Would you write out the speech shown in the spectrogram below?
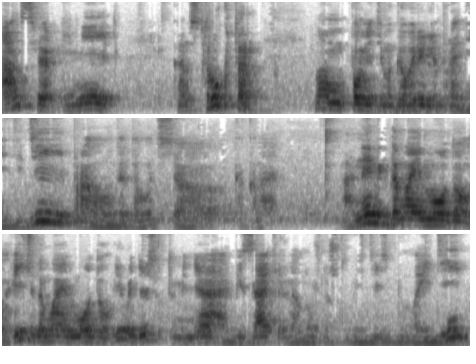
answer имеет конструктор, ну помните мы говорили про DDD, про вот это вот все, как она, Dynamic Domain Model, Rich Domain Model, и вот здесь вот у меня обязательно нужно, чтобы здесь был ID,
